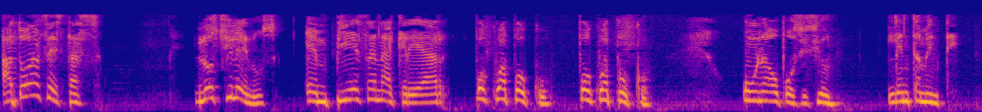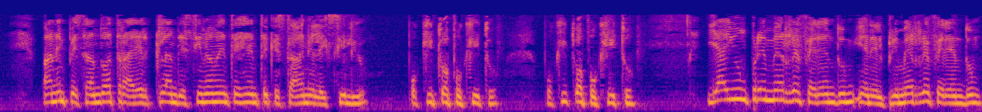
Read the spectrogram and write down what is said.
A todas estas, los chilenos empiezan a crear poco a poco, poco a poco, una oposición, lentamente. Van empezando a traer clandestinamente gente que estaba en el exilio, poquito a poquito, poquito a poquito, y hay un primer referéndum y en el primer referéndum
